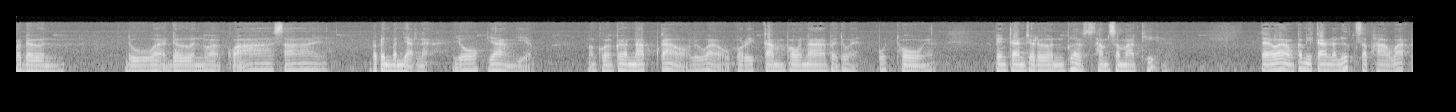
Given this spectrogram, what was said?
ก็เดิน ดูว่าเดินว่าขวาซ้าย ก็เป็นบัญญัติแหละโยกย่างเหยียบ บางคนก็นับก้าวหรือว่าบริกรรมภาวนาไปด้วย พุทโธเงี้ยเป็นการเจริญเพื่อทำสมาธินะ แต่ว่ามันก็มีการระลึกสภาวะไป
